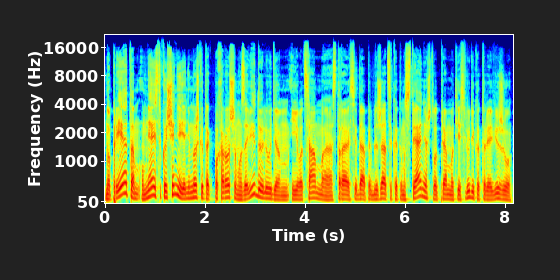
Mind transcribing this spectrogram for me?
Но при этом у меня есть такое ощущение, я немножко так по-хорошему завидую людям, и вот сам э, стараюсь всегда приближаться к этому состоянию, что вот прям вот есть люди, которые я вижу,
